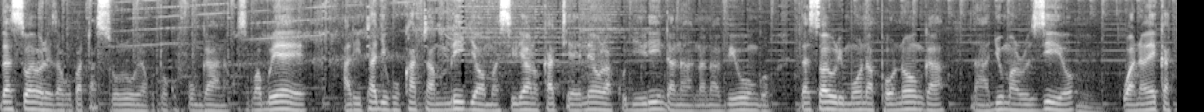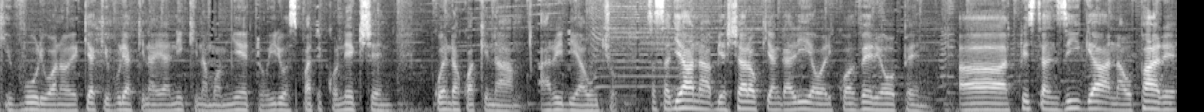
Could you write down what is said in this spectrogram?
That's why waliweza kupata suluhu ya kutokufungana, kwa sababu yeye alihitaji kukata mrija wa mawasiliano kati ya eneo la kujilinda na, na, na viungo. That's why ulimwona Pononga na Juma Rozio wanaweka kivuli, wanawekea kivuli akina Yaniki na Mwamnyeto ili wasipate connection kwenda kwa kina Aridi Aucho. Sasa jana biashara ukiangalia walikuwa very open. Uh, Christian Ziga na Opare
